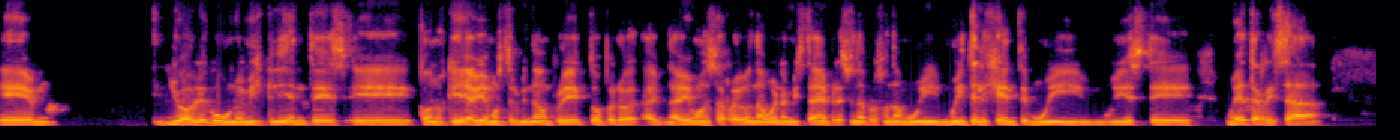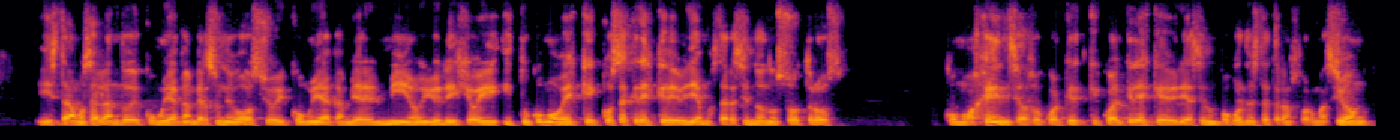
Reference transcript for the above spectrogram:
eh, yo hablé con uno de mis clientes eh, con los que ya habíamos terminado un proyecto, pero habíamos desarrollado una buena amistad. Me pareció una persona muy, muy inteligente, muy, muy, este, muy aterrizada. Y estábamos hablando de cómo iba a cambiar su negocio y cómo iba a cambiar el mío. Y yo le dije, oye, ¿y tú cómo ves? ¿Qué cosa crees que deberíamos estar haciendo nosotros como agencia? O ¿cuál, cuál crees que debería ser un poco nuestra transformación?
